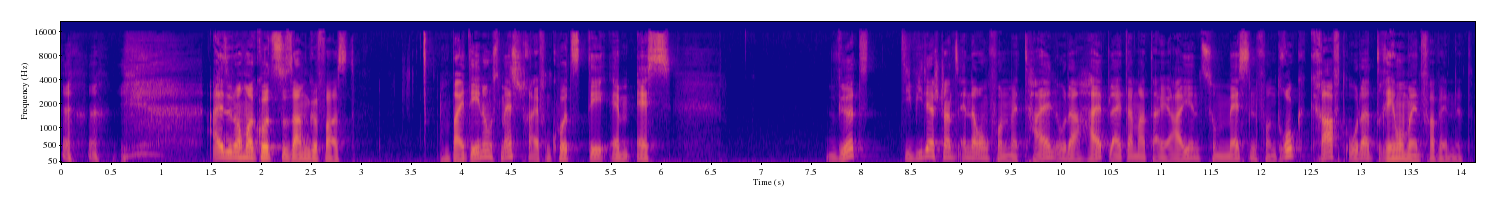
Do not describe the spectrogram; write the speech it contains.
also nochmal kurz zusammengefasst. Bei Dehnungsmessstreifen, kurz DMS, wird die Widerstandsänderung von Metallen oder Halbleitermaterialien zum Messen von Druck, Kraft oder Drehmoment verwendet.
